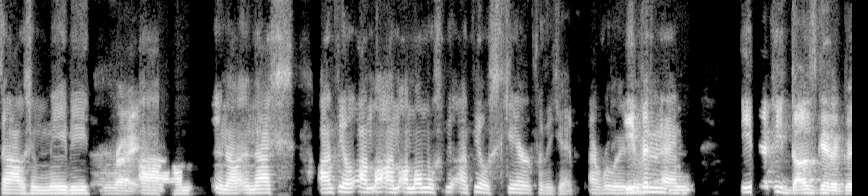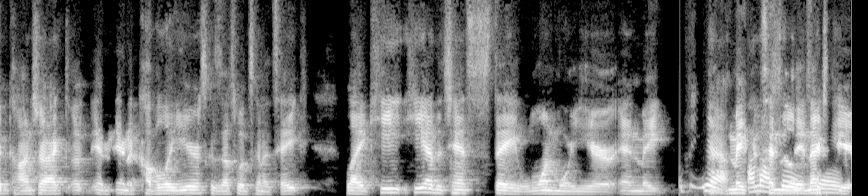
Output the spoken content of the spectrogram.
thousand maybe right um, you know and that's I feel I'm, I'm I'm almost I feel scared for the kid I really even do. and even if he does get a good contract uh, in, in a couple of years because that's what it's going to take like he he had the chance to stay one more year and make yeah, make the ten million next year.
